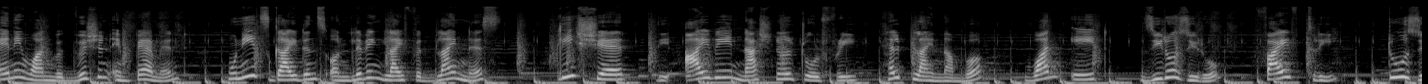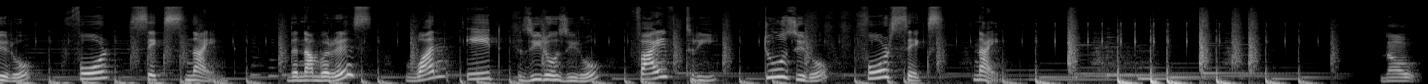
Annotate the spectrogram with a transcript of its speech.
anyone with vision impairment who needs guidance on living life with blindness, please share the Eyeway National Toll Free Helpline number 18 005320 The number is 18005320 Now,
